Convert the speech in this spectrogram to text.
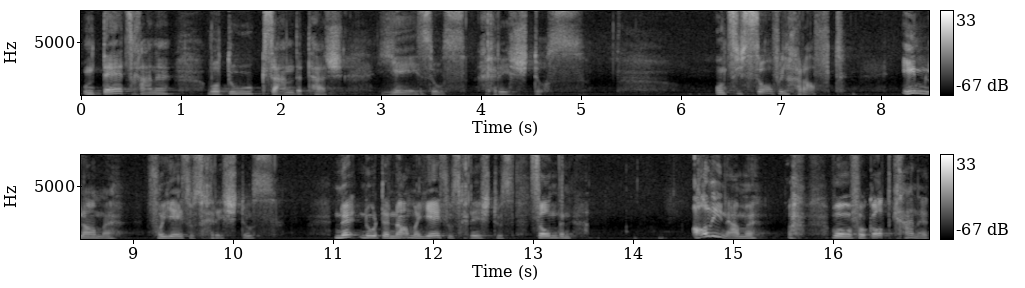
und den zu kennen, wo du gesendet hast, Jesus Christus. Und es ist so viel Kraft im Namen von Jesus Christus. Nicht nur der Name Jesus Christus, sondern alle Namen, die wir von Gott kennen.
